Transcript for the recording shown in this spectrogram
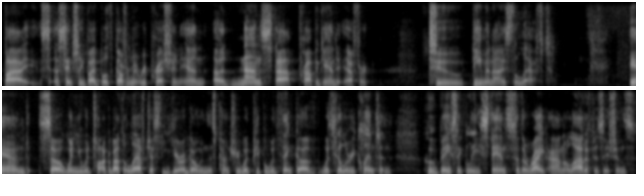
by essentially by both government repression and a nonstop propaganda effort to demonize the left. And so when you would talk about the left just a year ago in this country, what people would think of was Hillary Clinton, who basically stands to the right on a lot of positions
